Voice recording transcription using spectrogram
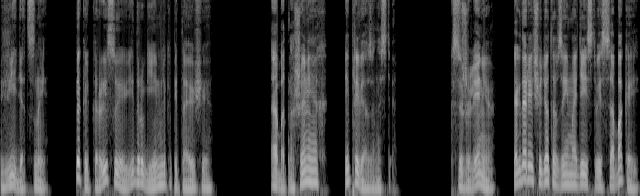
видят сны, как и крысы и другие млекопитающие. Об отношениях и привязанности. К сожалению, когда речь идет о взаимодействии с собакой,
